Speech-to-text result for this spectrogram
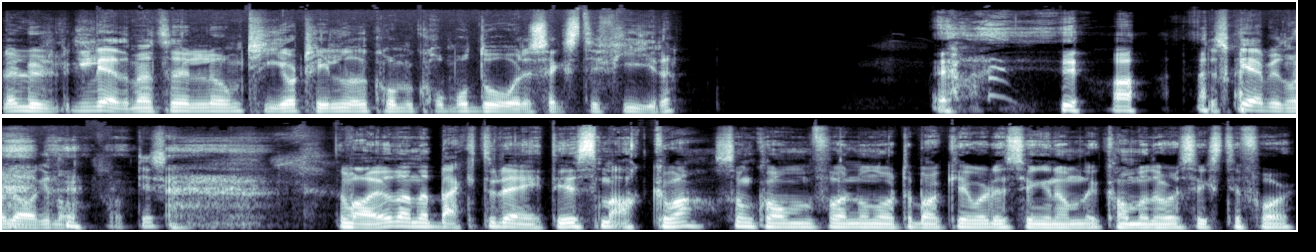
Jeg gleder meg til om ti år til, og det kommer Commodore 64. Ja. Det skal jeg begynne å lage nå, faktisk. Det var jo denne Back to the 80s med Aqua som kom for noen år tilbake, hvor de synger om The Commodore 64.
